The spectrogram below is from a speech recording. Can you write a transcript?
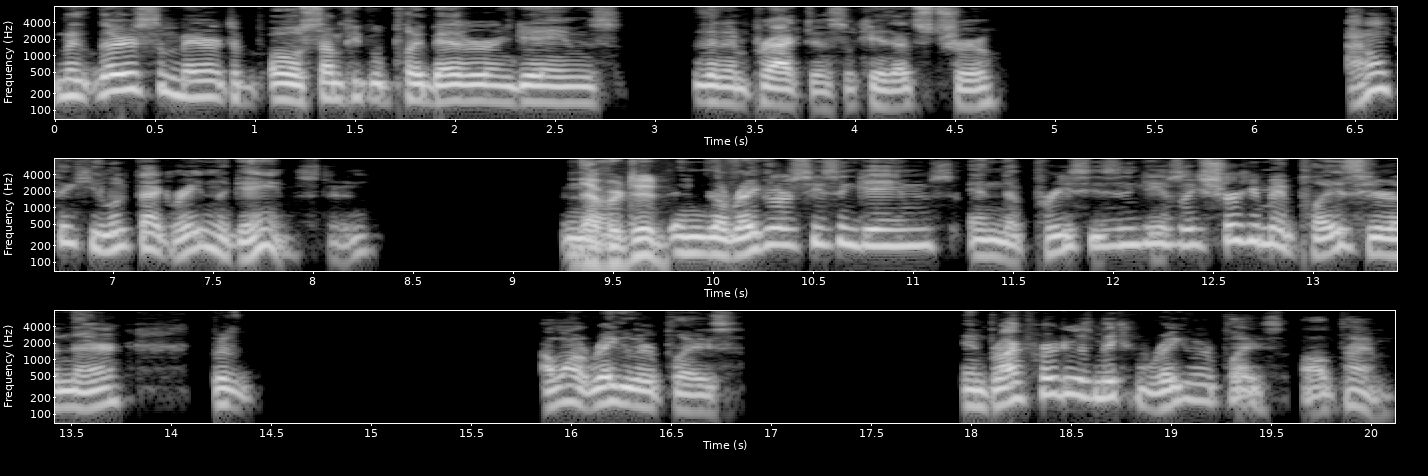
like, there's some merit to oh some people play better in games than in practice. Okay that's true. I don't think he looked that great in the games dude. In Never the, did. in the regular season games in the preseason games. Like sure he made plays here and there but i want regular plays. And brock purdy was making regular plays all the time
